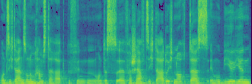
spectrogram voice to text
und sich da in so einem Hamsterrad befinden. Und das äh, verschärft sich dadurch noch, dass Immobilien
